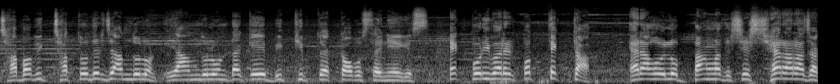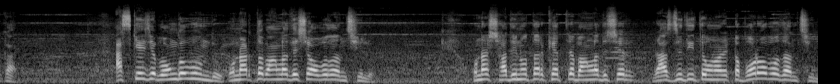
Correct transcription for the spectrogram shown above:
স্বাভাবিক ছাত্রদের যে আন্দোলন, এই আন্দোলনটাকে বিক্ষিপ্ত একটা অবস্থায় নিয়ে গেছে। এক পরিবারের প্রত্যেকটা, এরা হলো বাংলাদেশের সেরা রাজাকার। আজকে এই যে বঙ্গবন্ধু, ওনার তো বাংলাদেশে অবদান ছিল। ওনার স্বাধীনতার ক্ষেত্রে বাংলাদেশের রাজনীতিতে ওনার একটা বড় অবদান ছিল।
